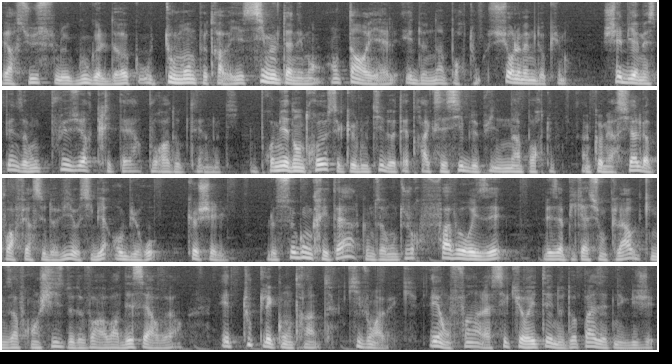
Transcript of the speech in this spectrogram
versus le Google Doc où tout le monde peut travailler simultanément en temps réel et de n'importe où sur le même document. Chez BMSP, nous avons plusieurs critères pour adopter un outil. Le premier d'entre eux, c'est que l'outil doit être accessible depuis n'importe où. Un commercial doit pouvoir faire ses devis aussi bien au bureau que chez lui. Le second critère, que nous avons toujours favorisé les applications cloud qui nous affranchissent de devoir avoir des serveurs et toutes les contraintes qui vont avec. Et enfin, la sécurité ne doit pas être négligée.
